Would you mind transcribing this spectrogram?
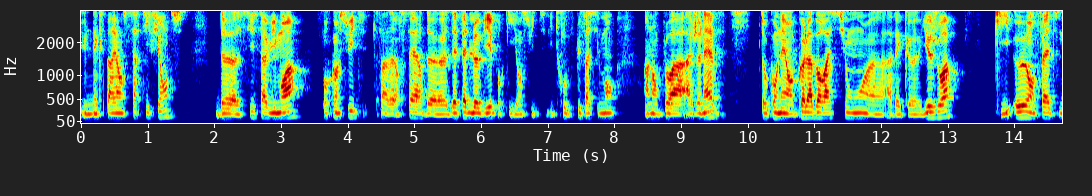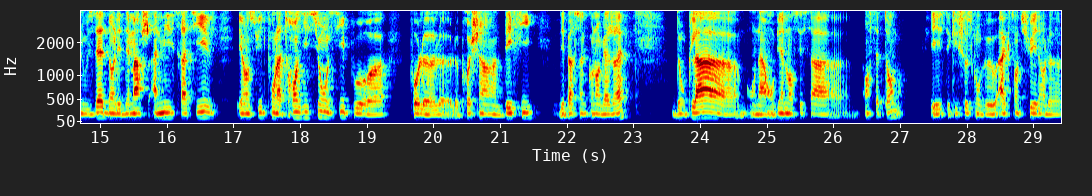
une expérience certifiante de 6 à 8 mois pour qu'ensuite ça leur sert d'effet de, levier pour qu'ils ensuite ils trouvent plus facilement un emploi à Genève. Donc on est en collaboration euh, avec euh, qui eux en fait nous aident dans les démarches administratives et ensuite font la transition aussi pour, euh, pour le, prochain défi des personnes qu'on engagerait. Donc là, euh, on, a, on vient de lancer ça en septembre et c'est quelque chose qu'on veut accentuer dans le,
